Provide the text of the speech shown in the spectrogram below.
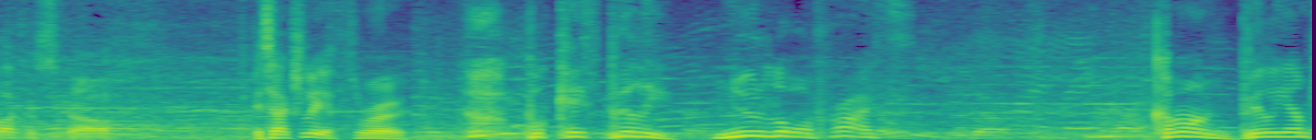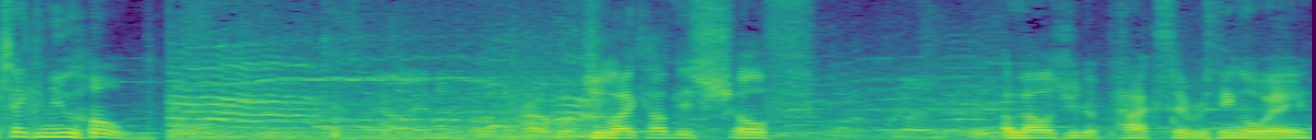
Like a scarf. It's actually a throw. Bookcase Billy, new lower price. Come on, Billy, I'm taking you home. Do you like how this shelf allows you to pack everything away?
